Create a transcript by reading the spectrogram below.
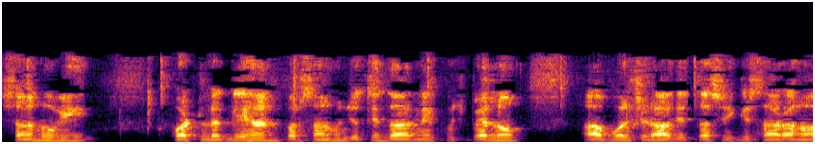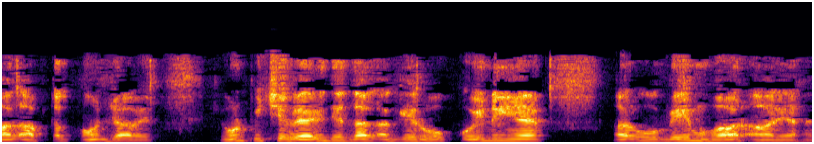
ਸਾਨੂੰ ਵੀ ਫਟ ਲੱਗੇ ਹਨ, ਪਰ ਸਾਨੂੰ ਜਥੇਦਾਰ ਨੇ ਕੁਝ ਪਹਿਲਾਂ ਆਪ ਵੱਲ ਚੜਾ ਦਿੱਤਾ ਸੀ ਕਿ ਸਾਰਾ ਹਾਲ ਆਪ ਤੱਕ ਪਹੁੰਚ ਜਾਵੇ। ਕਿ ਹੁਣ ਪਿੱਛੇ ਵੈਰੀ ਦੇ ਦਲ ਅੱਗੇ ਰੋਕ ਕੋਈ ਨਹੀਂ ਹੈ, ਔਰ ਉਹ ਬੇਮੁਹਾਰ ਆ ਰਿਹਾ ਹੈ।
